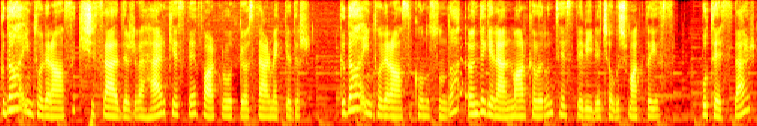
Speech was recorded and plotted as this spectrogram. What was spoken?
Gıda intoleransı kişiseldir ve herkeste farklılık göstermektedir. Gıda intoleransı konusunda önde gelen markaların testleriyle çalışmaktayız. Bu testler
